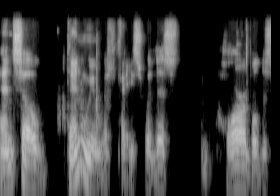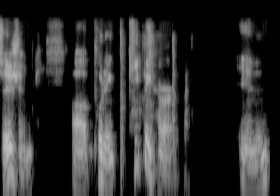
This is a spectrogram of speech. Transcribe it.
And so then we were faced with this horrible decision of putting keeping her in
